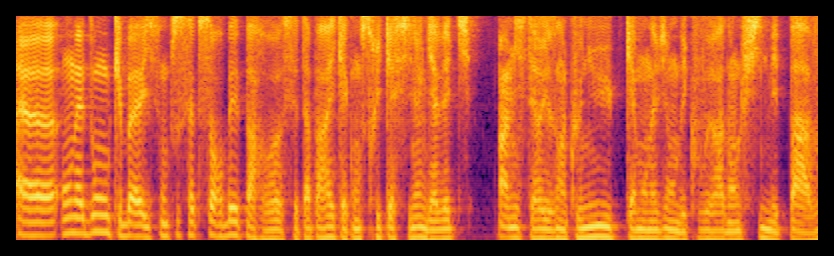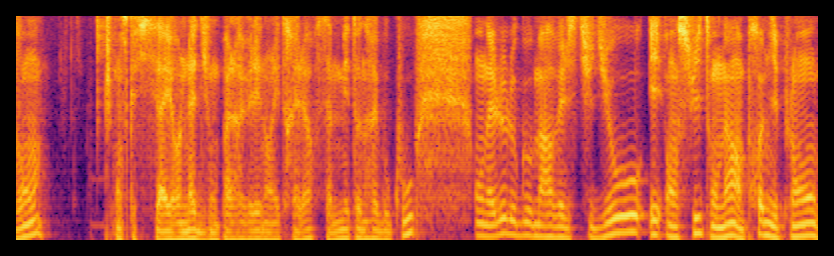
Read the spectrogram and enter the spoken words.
Euh, on a donc, bah, ils sont tous absorbés par euh, cet appareil qu'a construit Cassie Lang avec un mystérieux inconnu qu'à mon avis on découvrira dans le film et pas avant. Je pense que si c'est Iron Lad, ils vont pas le révéler dans les trailers, ça m'étonnerait beaucoup. On a le logo Marvel Studios et ensuite on a un premier plan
